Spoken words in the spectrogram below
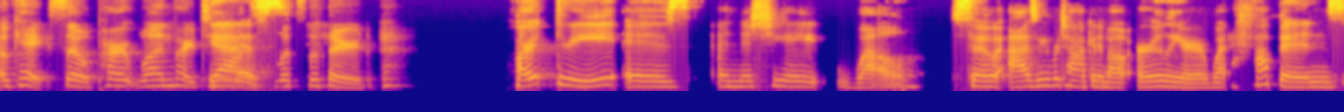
Okay. So part one, part two. Yes. What's, what's the third? Part three is initiate well. So as we were talking about earlier, what happens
